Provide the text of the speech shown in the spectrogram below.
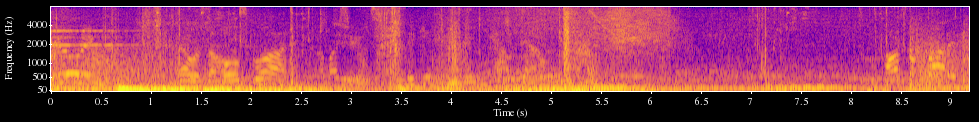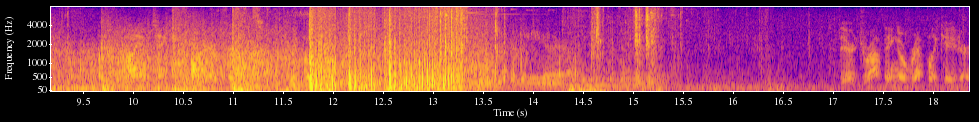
Reloading. That was the whole squad. My shields. Hostile spotted. They're dropping a replicator.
